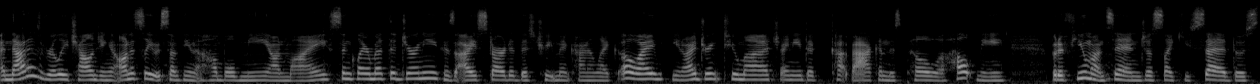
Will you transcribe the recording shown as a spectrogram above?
and that is really challenging. And honestly, it was something that humbled me on my Sinclair method journey because I started this treatment kind of like, oh, I, you know, I drink too much. I need to cut back and this pill will help me. But a few months in, just like you said, those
